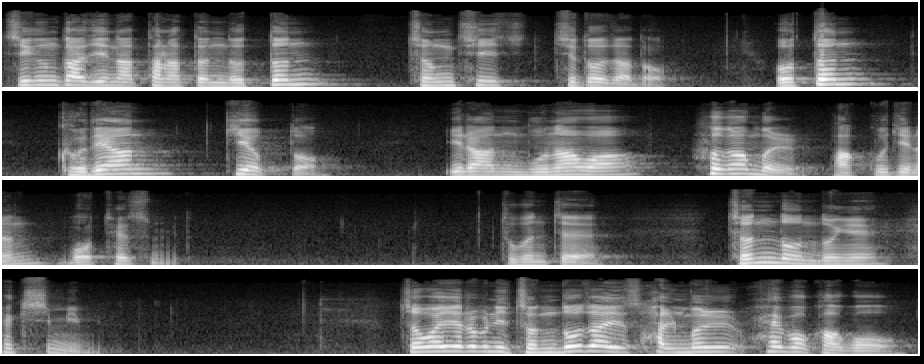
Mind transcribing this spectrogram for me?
지금까지 나타났던 어떤 정치 지도자도 어떤 거대한 기업도 이러한 문화와 흑암을 바꾸지는 못했습니다. 두 번째, 전도운동의 핵심입니다. 저와 여러분이 전도자의 삶을 회복하고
